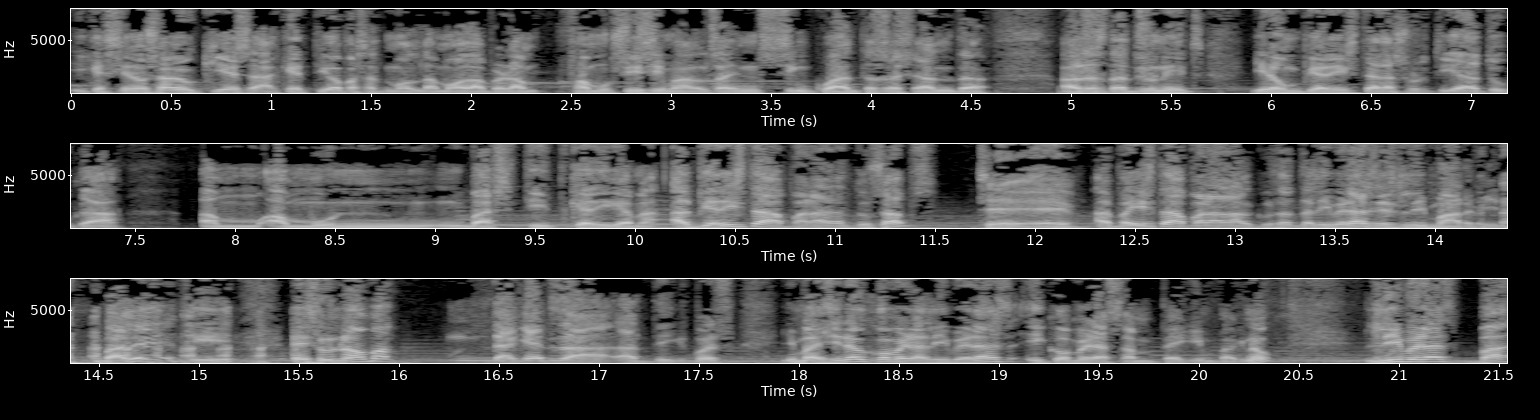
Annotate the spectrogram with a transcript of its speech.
i que si no sabeu qui és, aquest tio ha passat molt de moda, però era famosíssim als anys 50-60 als Estats Units, i era un pianista que sortia a tocar amb, amb un vestit que, diguem el pianista de parada, tu saps? Sí. El periodista de parada al costat de Liberas és Lee Marvin, ¿vale? I és un home d'aquests antics. Pues, imagineu com era Liberas i com era Sam Peckinpah, no? Liberas va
